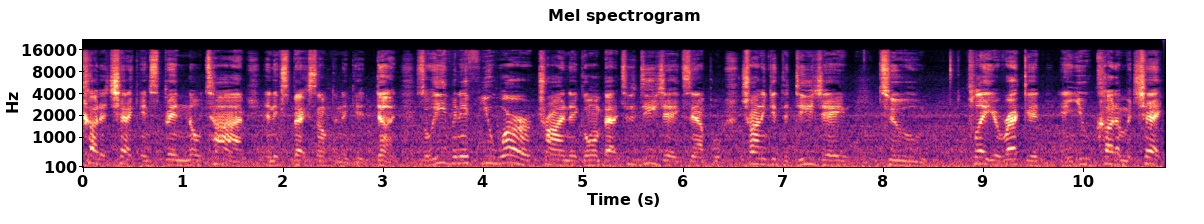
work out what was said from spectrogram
cut a check and spend no time and expect something to get done. So even if you were trying to, going back to the DJ example, trying to get the DJ to play your record and you cut him a check,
